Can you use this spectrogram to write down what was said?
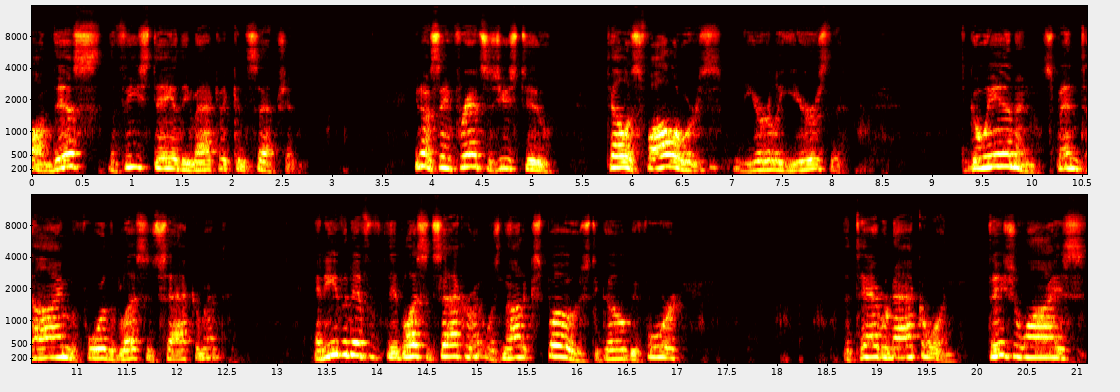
On this, the feast day of the Immaculate Conception. You know, St. Francis used to tell his followers in the early years to go in and spend time before the Blessed Sacrament. And even if the Blessed Sacrament was not exposed, to go before the tabernacle and visualize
